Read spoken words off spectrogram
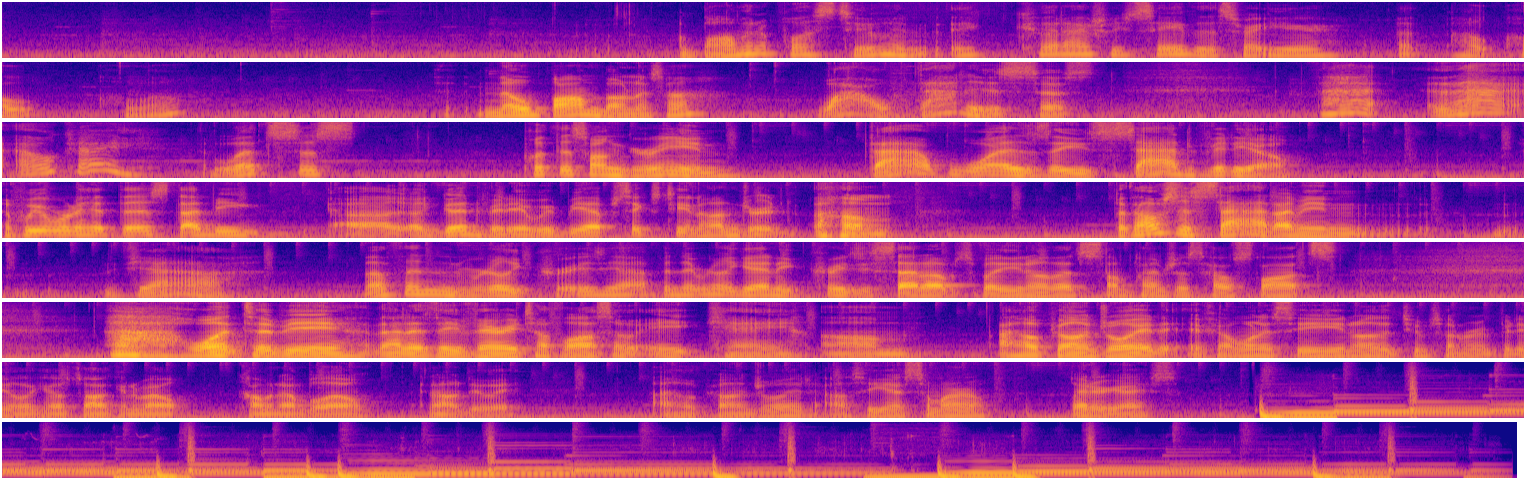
Bomb and a plus two, and it could actually save this right here. Uh, hello? No bomb bonus, huh? Wow, that is just... That, that, okay. Let's just put this on green. That was a sad video. If we were to hit this, that'd be uh, a good video. We'd be up 1600. Um, but that was just sad. I mean, yeah nothing really crazy happened. Didn't really get any crazy setups, but you know, that's sometimes just how slots want to be. That is a very tough loss, so 8k. Um, I hope y'all enjoyed. If y'all want to see, you know, the Tombstone Rip video like I was talking about, comment down below, and I'll do it. I hope y'all enjoyed. I'll see you guys tomorrow. Later, guys.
